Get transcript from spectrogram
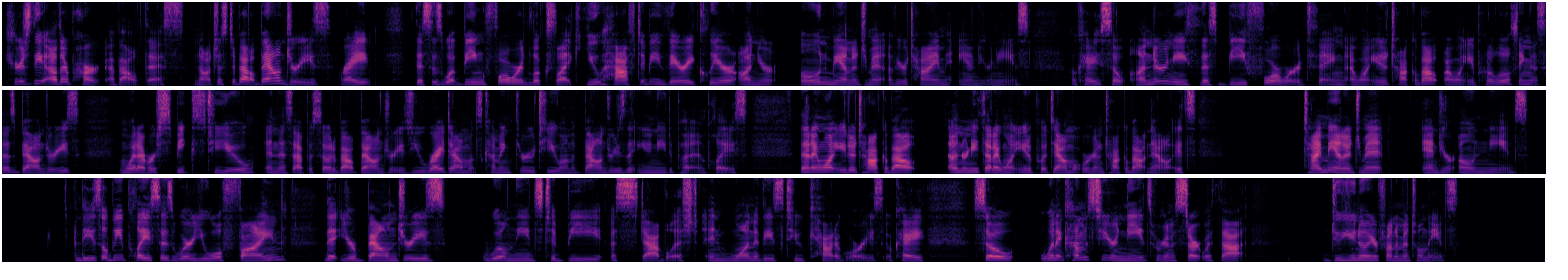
Here's the other part about this, not just about boundaries, right? This is what being forward looks like. You have to be very clear on your own management of your time and your needs. Okay, so underneath this be forward thing, I want you to talk about, I want you to put a little thing that says boundaries whatever speaks to you in this episode about boundaries. You write down what's coming through to you on the boundaries that you need to put in place. Then I want you to talk about, underneath that, I want you to put down what we're going to talk about now. It's time management and your own needs. These will be places where you will find that your boundaries will needs to be established in one of these two categories, okay? So, when it comes to your needs, we're going to start with that. Do you know your fundamental needs?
